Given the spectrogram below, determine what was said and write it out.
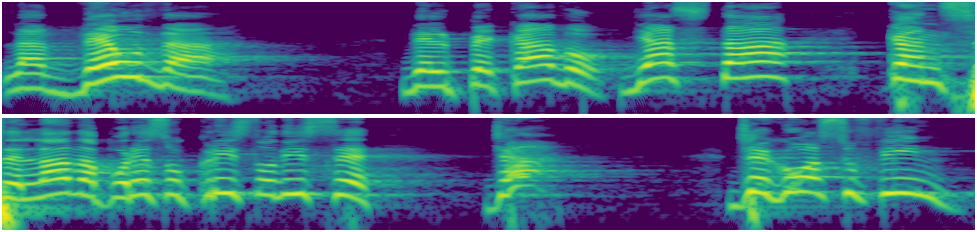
la deuda del pecado. Ya está cancelada. Por eso Cristo dice, ya, llegó a su fin.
